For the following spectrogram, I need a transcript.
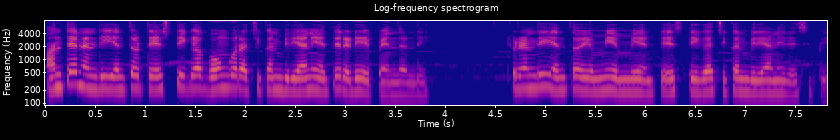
అంతేనండి. ఎంతో టేస్టీగా గోంగూర చికెన్ బిర్యానీ అయితే రెడీ అయిపోయిందండి. చూడండి ఎంతో ఎమ్మి ఎమ్మి అండ్ టేస్టీగా చికెన్ బిర్యానీ రెసిపీ.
